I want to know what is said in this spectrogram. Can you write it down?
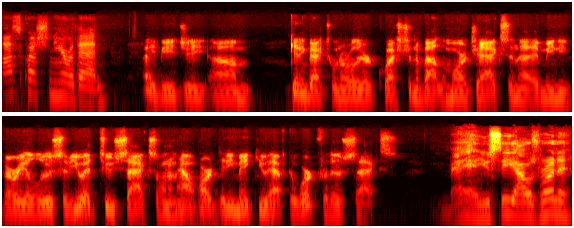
Last question here with Ed. Hey, BG. Um, getting back to an earlier question about Lamar Jackson, I mean, he's very elusive. You had two sacks on him. How hard did he make you have to work for those sacks? Man, you see, I was running.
